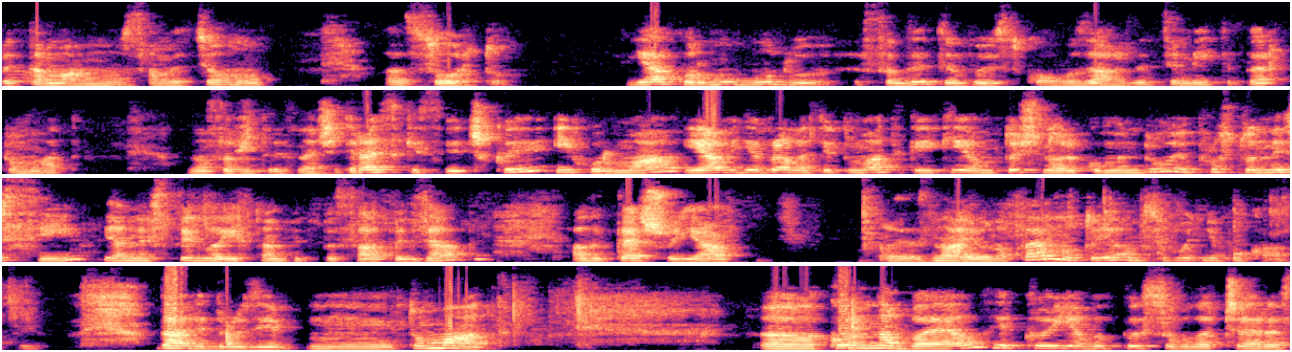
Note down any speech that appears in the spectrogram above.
притаманну саме цьому е, сорту. Я корму буду садити обов'язково завжди. Це мій тепер томат назавжди. Значить, райські свічки і хурма. Я відібрала ті томатики, які я вам точно рекомендую. Просто не всі. Я не встигла їх там підписати, взяти. Але те, що я е, знаю напевно, то я вам сьогодні показую. Далі, друзі, томат Корнабел, який я виписувала через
